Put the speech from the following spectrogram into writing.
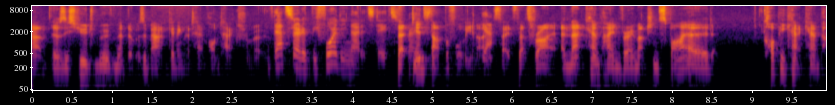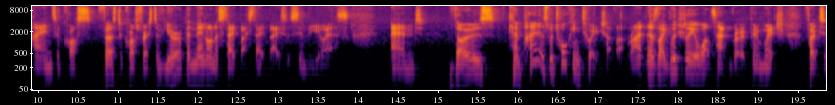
um, there was this huge movement that was about getting the tampon tax removed. That started before the United States. That right? did start before the United yeah. States, that's right. And that campaign very much inspired copycat campaigns across, first across rest of Europe and then on a state-by-state -state basis in the US. And those campaigners were talking to each other, right? There's like literally a WhatsApp group in which folks are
